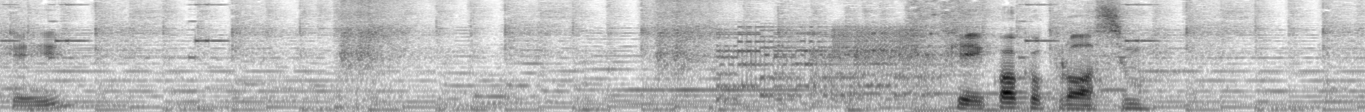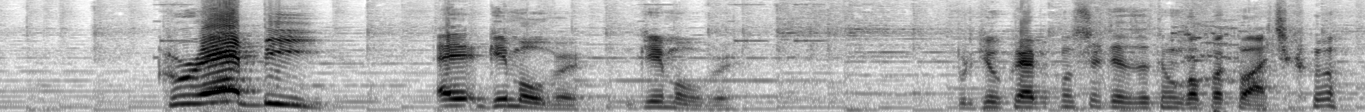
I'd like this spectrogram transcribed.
Ok. Ok, qual que é o próximo? Krabby! É game over, game over. Porque o Krabby com certeza tem um golpe aquático.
